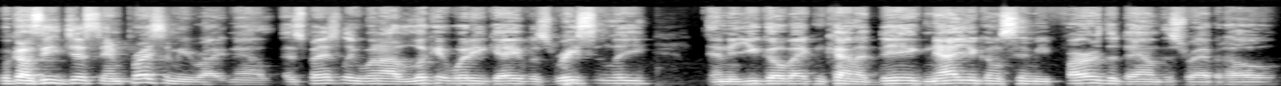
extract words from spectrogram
because he's just impressing me right now, especially when I look at what he gave us recently, and then you go back and kind of dig. Now you're gonna send me further down this rabbit hole.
